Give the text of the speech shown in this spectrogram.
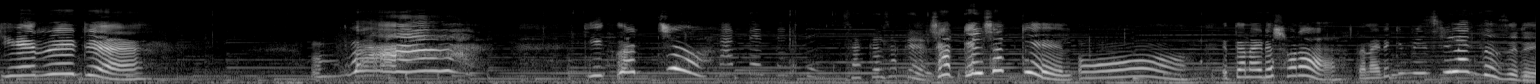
কে? কি করছ? সাক্কেল সাক্কেল ও এটা না এটা সরা। তা না এটা কি মিষ্টি লাগতেছে রে?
